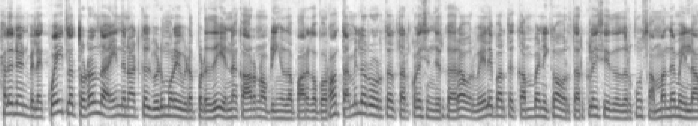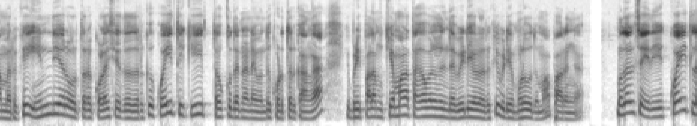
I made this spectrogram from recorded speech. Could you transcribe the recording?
ஹலோ நண்பர்களே குவைத்தில் தொடர்ந்து ஐந்து நாட்கள் விடுமுறை விடப்படுது. என்ன காரணம் அப்படிங்கிறத பார்க்க போகிறோம் தமிழர் ஒருத்தர் தற்கொலை செஞ்சுருக்காரு. அவர் வேலை பார்த்த கம்பெனிக்கும் அவர் தற்கொலை செய்ததற்கும் சம்மந்தமே இல்லாமல் இருக்குது இந்தியர் ஒருத்தரை கொலை செய்ததற்கு குவைத்துக்கு தூக்கு தண்டனை வந்து கொடுத்துருக்காங்க. இப்படி பல முக்கியமான தகவல்கள் இந்த வீடியோவில் இருக்குது வீடியோ முழுவதுமாக பாருங்கள் முதல் செய்தி குவைத்தில்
